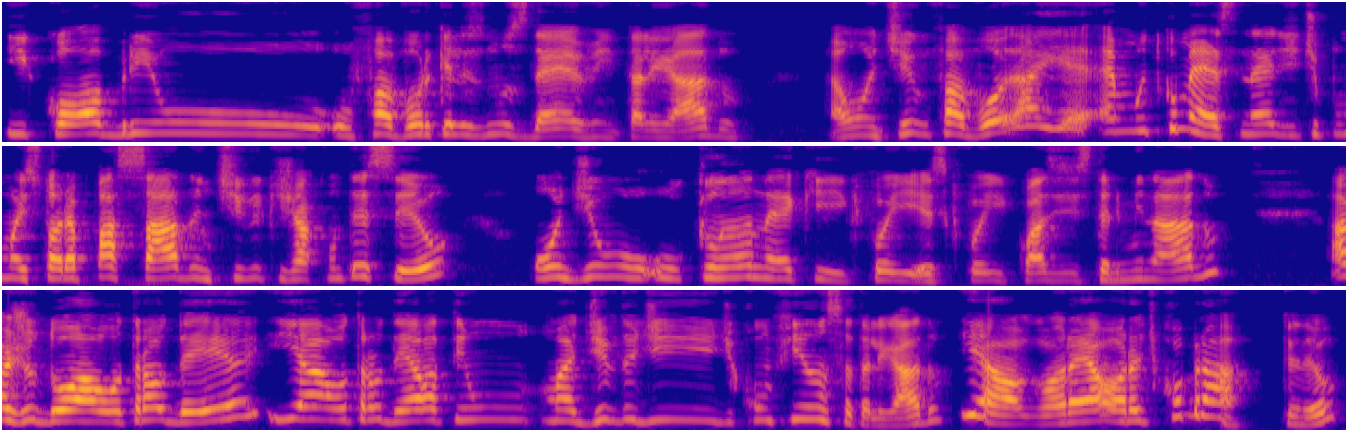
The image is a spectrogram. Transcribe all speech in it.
e cobre o, o favor que eles nos devem, tá ligado? É um antigo favor, aí é, é muito comércio, né? De tipo uma história passada, antiga, que já aconteceu, onde o, o clã, né, que, que foi esse que foi quase exterminado, ajudou a outra aldeia e a outra aldeia ela tem um, uma dívida de, de confiança, tá ligado? E agora é a hora de cobrar, entendeu?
